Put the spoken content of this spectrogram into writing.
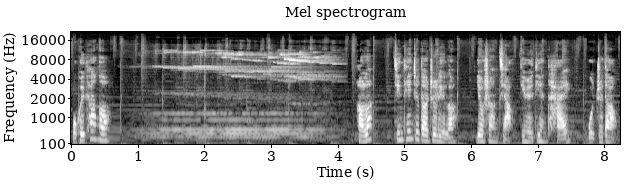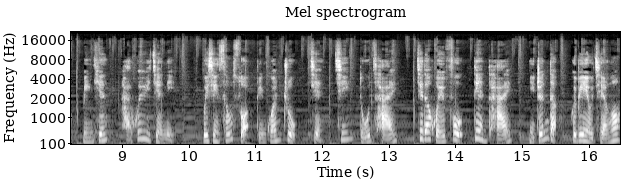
我会看哦。好了，今天就到这里了。右上角订阅电台，我知道明天还会遇见你。微信搜索并关注“剪辑独裁，记得回复“电台”，你真的会变有钱哦。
